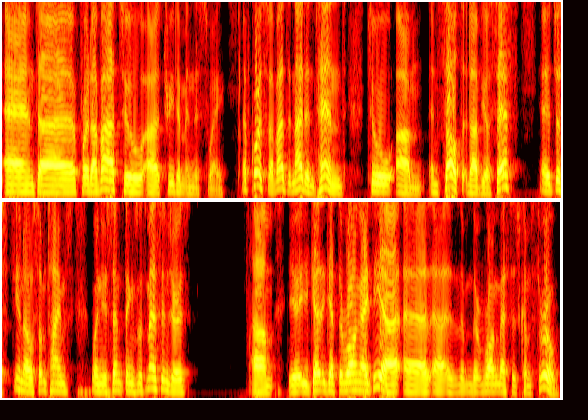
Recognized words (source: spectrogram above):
and uh, for Rava to uh, treat him in this way. Of course, Rava did not intend to um, insult Rav Yosef. It just, you know, sometimes when you send things with messengers, um, you, you, get get the wrong idea, uh, uh, the, the, wrong message comes through.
